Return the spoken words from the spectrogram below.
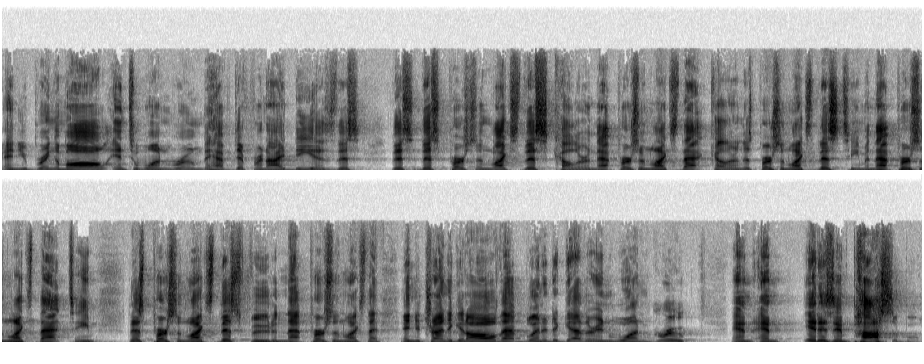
and you bring them all into one room, they have different ideas. This, this, this person likes this color, and that person likes that color, and this person likes this team, and that person likes that team. This person likes this food and that person likes that. And you're trying to get all that blended together in one group, and, and it is impossible.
